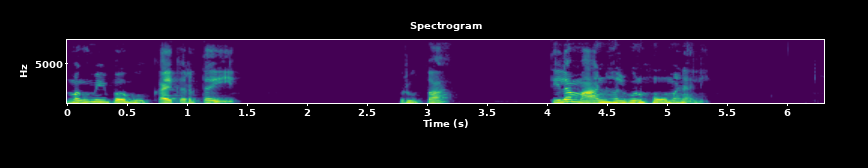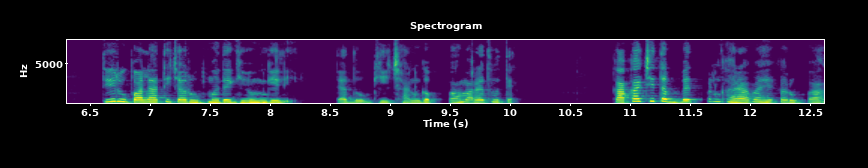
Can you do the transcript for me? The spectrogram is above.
मग मी बघू काय करता येईल. रूपा तिला मान हलवून हो म्हणाली. ती रूपाला तिच्या रूममध्ये घेऊन गेली. त्या दोघी छान गप्पा मारत होत्या. काकाची तब्येत पण खराब आहे का रूपा?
